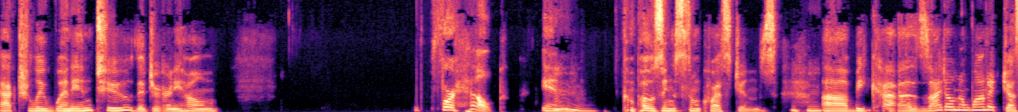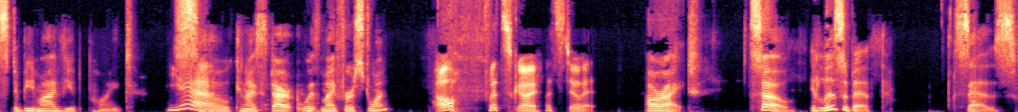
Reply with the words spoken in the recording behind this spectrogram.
actually went into the journey home for help in mm. composing some questions mm-hmm. uh because I don't want it just to be my viewpoint. Yeah. So, can I start with my first one? Oh, let's go. Let's do it. All right. So, Elizabeth says,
